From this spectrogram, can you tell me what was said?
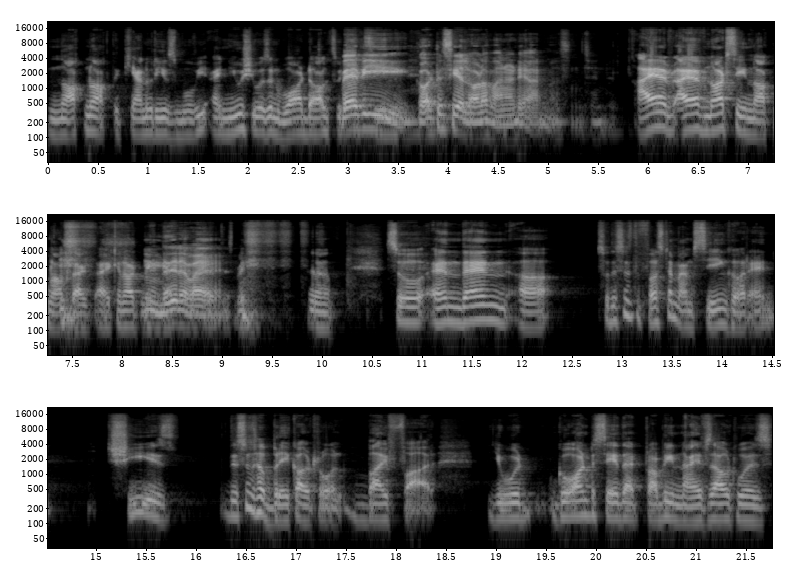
Knock Knock, the Keanu Reeves movie. I knew she was in War Dogs, where we got to see a lot of Ana de Armas. I have I have not seen Knock Knock. I, I cannot make Neither have I. yeah. So and then uh, so this is the first time I'm seeing her, and she is this is her breakout role by far. You would go on to say that probably Knives Out was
